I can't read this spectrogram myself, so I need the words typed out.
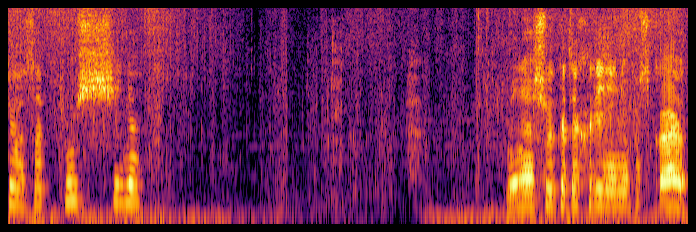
Все запущено. Меня еще к этой хрени не пускают.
